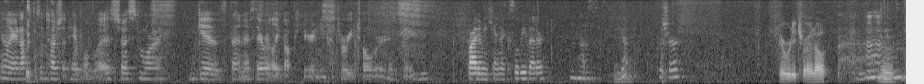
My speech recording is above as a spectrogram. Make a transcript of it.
you know, you're not supposed to touch the table, but it's just more give than if they were like up here and you'd have to reach over. body mechanics will be better. Yeah, for sure. Everybody try it out? Mm-hmm.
